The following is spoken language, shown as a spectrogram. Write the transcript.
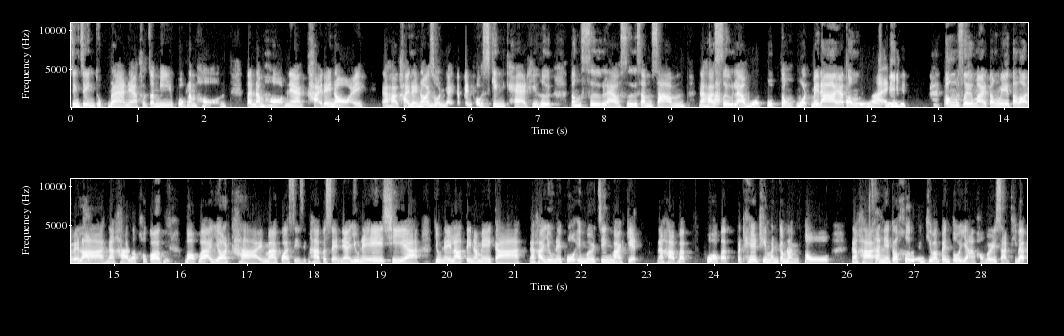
จริง ๆ ทุกแบรนด์เนี่ยเขาจะมีพวกน้ำหอม แต่น้ำหอมเนี่ยขายได้น้อยนะคะขายได้น้อยส่วนใหญ่จะเป็นพวกสกินแคร์ที่คือต้องซื้อแล้วซื้อซ้ำๆนะคะ ซื้อแล้วหมดปุ๊บต้องหมดไม่ได้อะต้องมี ต้องซื้อใหม่ต้องมีตลอดเวลานะคะ แล้วเขาก็บอกว่ายอดขายมากกว่า 45%เนี่ยอยู่ในเอเชีย อยู่ในลาตินอเมริกานะคะ อยู่ในพวก emerging market นะคะแบบพวกแบบประเทศที่มันกำลังโตนะคะ อันนี้ก็คือเอ็มคิดว่าเป็นตัวอย่างของบริษัทที่แบบ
